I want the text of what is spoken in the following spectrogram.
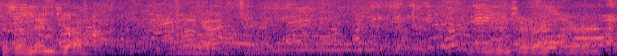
There's a ninja. A ninja right there.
